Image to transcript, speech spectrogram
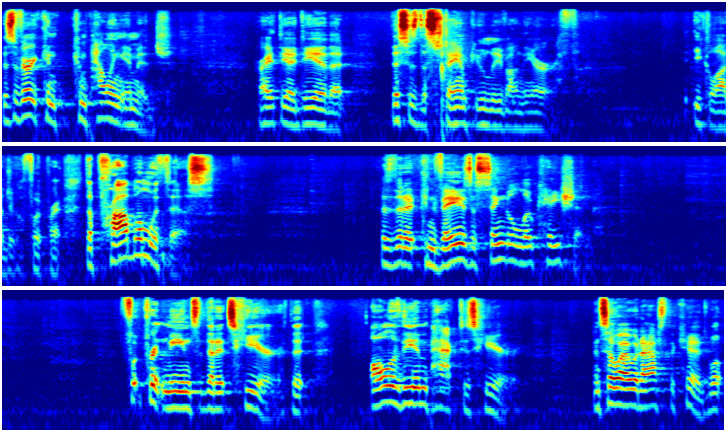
This is a very compelling image, right? The idea that this is the stamp you leave on the earth, the ecological footprint. The problem with this is that it conveys a single location Footprint means that it's here, that all of the impact is here. And so I would ask the kids, well,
